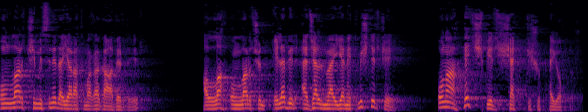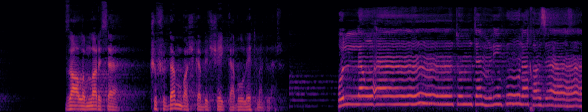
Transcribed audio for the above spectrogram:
onlar kimisini də yaratmağa qadirdir? Allah onlar üçün elə bir əcəl müəyyən etmişdir ki, ona heç bir şəkki şübhə yoxdur. Zalimlar isə küfrdən başqa bir şey qəbul etmədilər. قل لو أنتم تملكون خزائن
